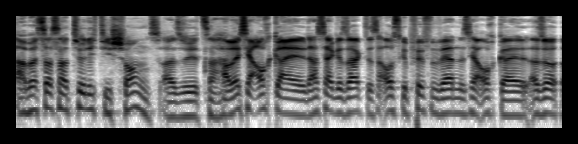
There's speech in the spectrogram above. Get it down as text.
aber ist das natürlich die Chance, also jetzt nach. Aber ist ja auch geil, du hast ja gesagt, das ausgepfiffen werden ist ja auch geil. Also,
